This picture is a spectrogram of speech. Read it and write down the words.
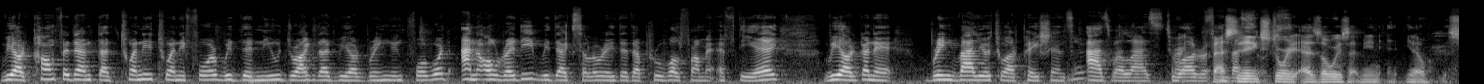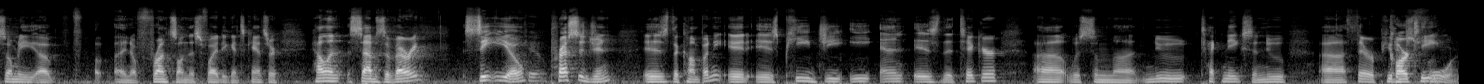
we are confident that 2024, with the new drug that we are bringing forward, and already with the accelerated approval from FDA, we are going to bring value to our patients as well as to our Fascinating investors. story as always. I mean, you know, so many uh, f- uh, you know fronts on this fight against cancer. Helen Sabzevari, CEO. Precigen is the company. It is PGEN is the ticker uh, with some uh, new techniques and new uh, therapeutics CAR T. for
